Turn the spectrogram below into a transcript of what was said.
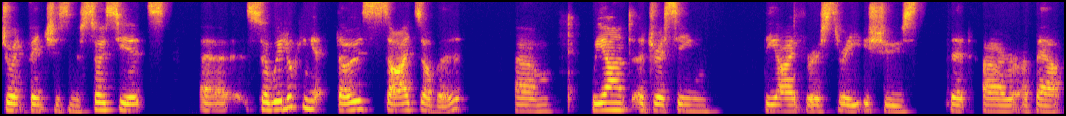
joint ventures and associates, uh, so we're looking at those sides of it. Um, we aren't addressing the IFRS 3 issues that are about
